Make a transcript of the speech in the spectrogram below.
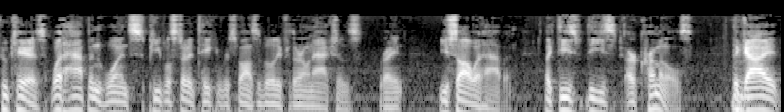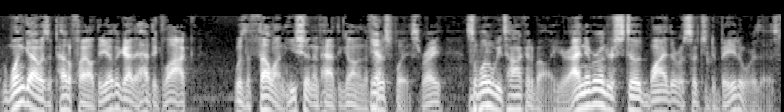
Who cares? What happened once people started taking responsibility for their own actions, right? You saw what happened. Like these, these are criminals. The Hmm. guy, one guy was a pedophile. The other guy that had the Glock was a felon. He shouldn't have had the gun in the Yeah. first place, right? So Mhm. what are we talking about here? I never understood why there was such a debate over this.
